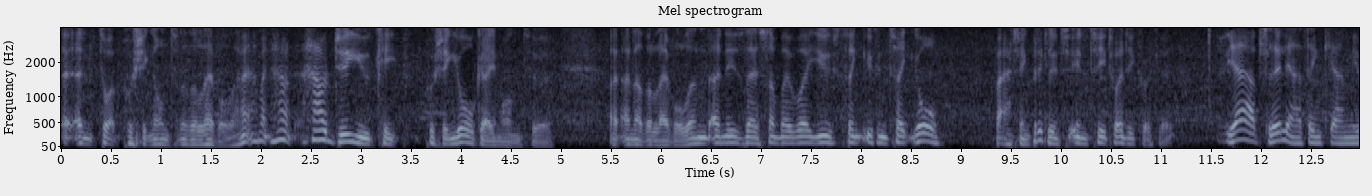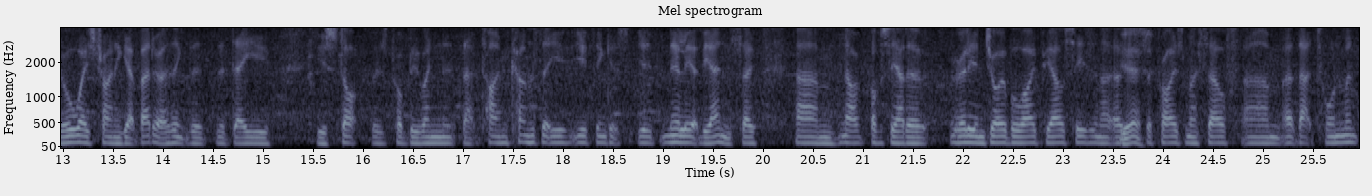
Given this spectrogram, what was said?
And talk about pushing on to another level. I mean, how, how do you keep pushing your game on to a, another level? And, and is there somewhere where you think you can take your batting, particularly in, T- in T20 cricket? Yeah, absolutely. I think um, you're always trying to get better. I think the, the day you, you stop is probably when that time comes that you, you think it's you're nearly at the end. So um, no, I've obviously had a really enjoyable IPL season. I, I Yes. surprised myself um, at that tournament.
